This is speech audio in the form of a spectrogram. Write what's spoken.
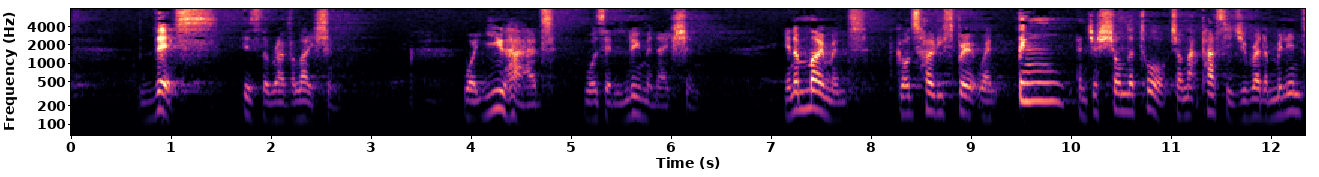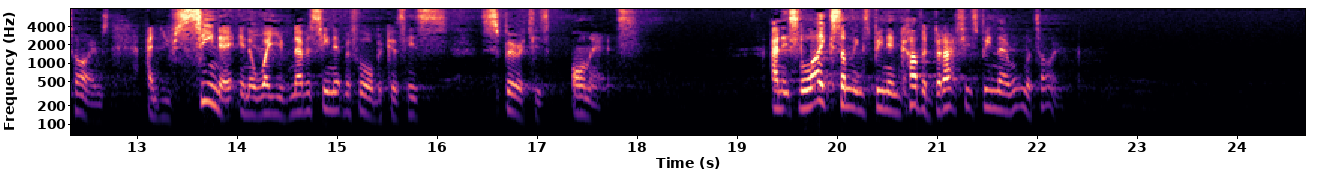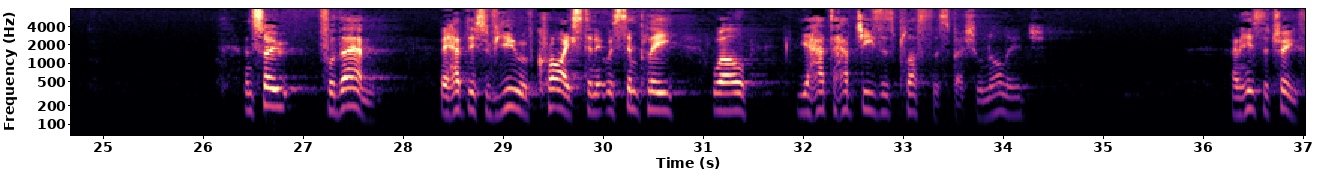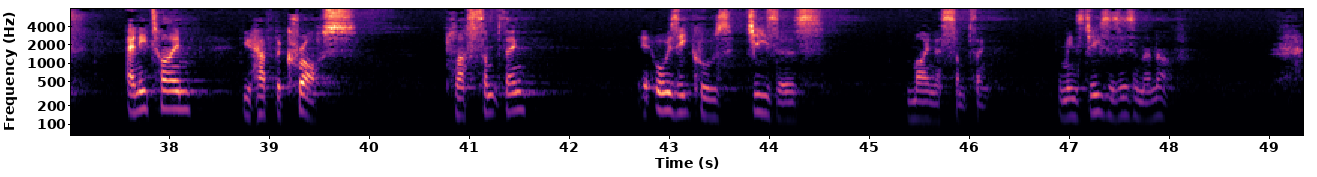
This is the revelation. What you had was illumination. In a moment, God's Holy Spirit went ding and just shone the torch on that passage you've read a million times and you've seen it in a way you've never seen it before because His Spirit is on it. And it's like something's been uncovered, but actually it's been there all the time. And so for them, they had this view of Christ and it was simply, well, you had to have Jesus plus the special knowledge. And here's the truth. Anytime you have the cross plus something, it always equals Jesus minus something. It means Jesus isn't enough.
